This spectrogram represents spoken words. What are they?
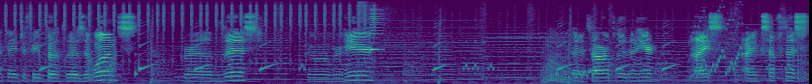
Okay, defeat both of those at once. Grab this. Go over here. What kind of power up lives in here? Ice. I accept this.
